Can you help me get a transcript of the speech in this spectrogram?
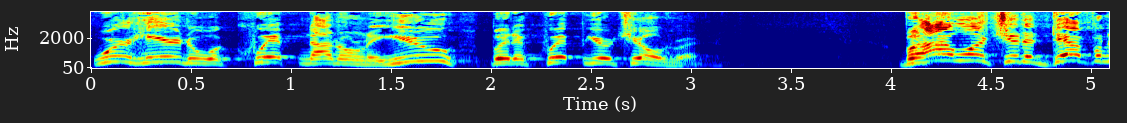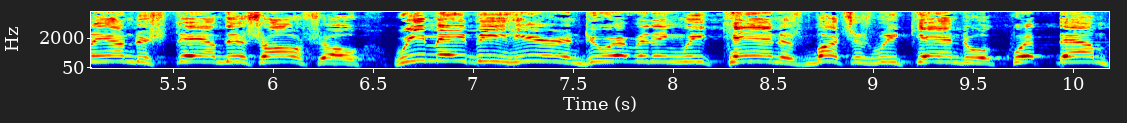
We're here to equip not only you, but equip your children. But I want you to definitely understand this also. We may be here and do everything we can, as much as we can to equip them,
